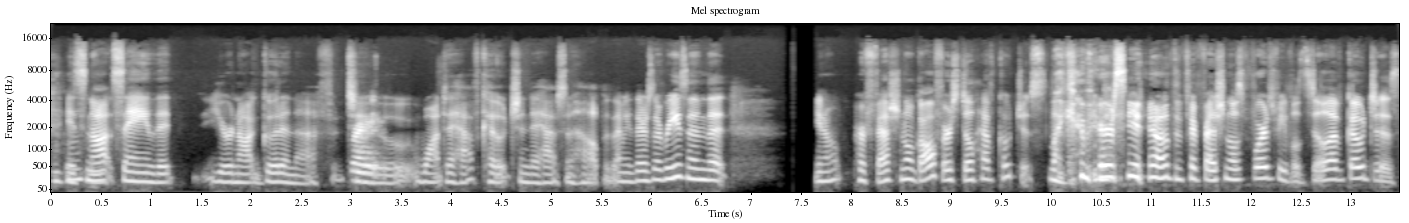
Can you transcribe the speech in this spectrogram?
mm-hmm. it's not saying that you're not good enough to right. want to have coach and to have some help. I mean, there's a reason that you know professional golfers still have coaches. Like there's you know the professional sports people still have coaches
